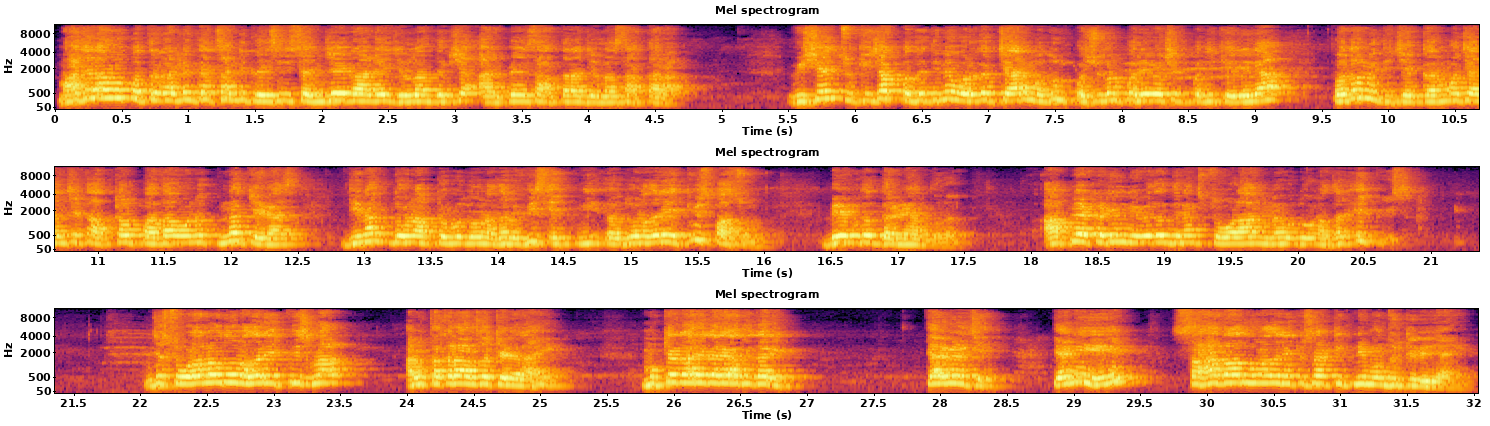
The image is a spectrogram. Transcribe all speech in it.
माझ्या नावानं पत्र काढले त्यात सांगितले श्री संजय गाडे जिल्हाध्यक्ष आरपीआय सातारा जिल्हा सातारा. विषय चुकीच्या पद्धतीने वर्ग चार मधून पशुधन पर्यवेक्षक पदी केलेल्या पदोन्नतीचे कर्मचाऱ्यांचे तात्काळ पदावनत न केल्यास दिनांक दोन ऑक्टोबर दोन हजार वीस एकवीस दोन हजार एकवीसपासून बेमुदत धरणे आंदोलन. आपल्याकडील निवेदन दिनांक सोळा नऊ दोन हजार एकवीस. म्हणजे सोळा नऊ दोन हजार एकवीसला आम्ही तक्रार अर्ज केलेला आहे. मुख्य कार्यकारी अधिकारी त्यावेळचे त्यांनी सहा दहा दोन हजार एकवीसला टिप्पणी मंजूर केलेली आहे.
